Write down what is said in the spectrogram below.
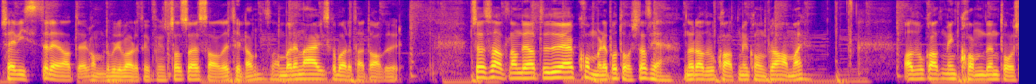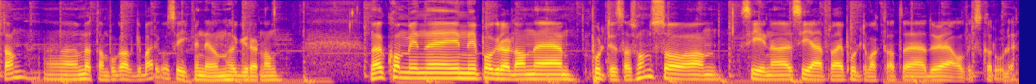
Så jeg visste det at jeg kom til å bli varetektsfengsla, så jeg sa det til han. Så han bare nei, vi skal bare ta et avhør. Så jeg sa til han det at du, jeg kommer ned på torsdag, sier jeg. Når advokaten min kommer fra Hamar. Advokaten min kom den torsdagen. Uh, møtte han på Galgeberg, og så gikk vi ned om Grønland. Når jeg kom inn, eh, inn på Grønland eh, politistasjon, så um, sier, sier jeg fra ei politivakt at du, jeg er Alex Karoli.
